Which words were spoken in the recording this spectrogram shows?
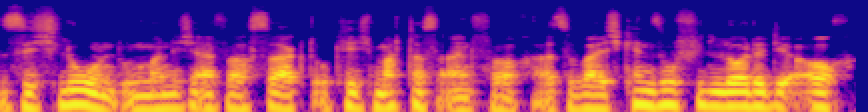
sich lohnt und man nicht einfach sagt, okay, ich mache das einfach. Also weil ich kenne so viele Leute, die auch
